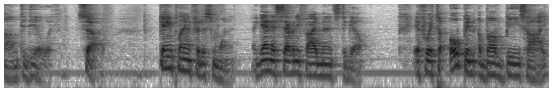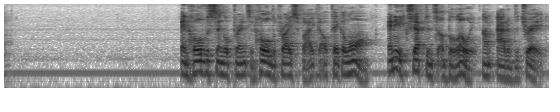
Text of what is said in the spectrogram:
um, to deal with. So, game plan for this morning. Again, there's 75 minutes to go. If we're to open above B's high, and hold the single prints and hold the price spike, I'll take a long. Any acceptance of below it, I'm out of the trade.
